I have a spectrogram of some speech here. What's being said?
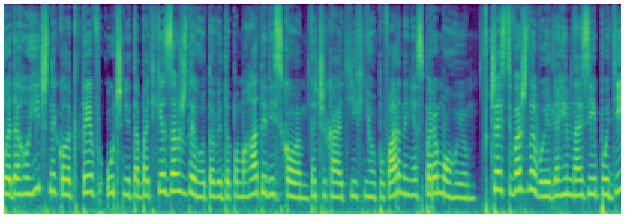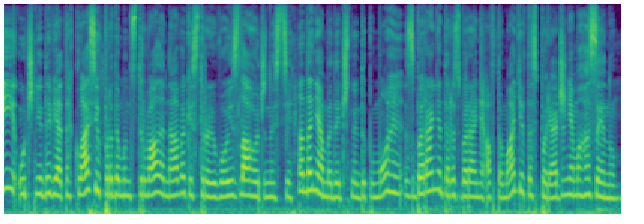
Педагогічний колектив, учні та батьки завжди готові допомагати військовим та чекають їхнього повернення з перемогою. В честь важливої для гімназії події учні 9 класів продемонстрували навики строєвої злагодженості, надання медичної допомоги, збирання та розбирання автоматів та спорядження магазину.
